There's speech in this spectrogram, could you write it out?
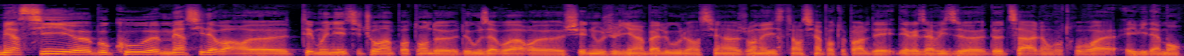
Merci euh, beaucoup. Euh, merci d'avoir euh, témoigné. C'est toujours important de, vous avoir chez nous. Julien Balou, l'ancien journaliste et ancien porte-parole des, réservistes de, de On vous retrouvera évidemment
